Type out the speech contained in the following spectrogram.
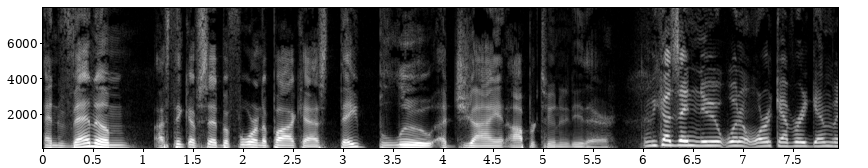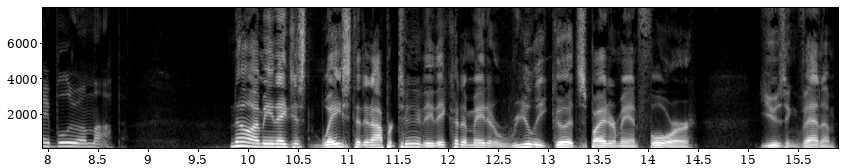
and Venom. I think I've said before in the podcast, they blew a giant opportunity there. Because they knew it wouldn't work ever again, they blew him up. No, I mean they just wasted an opportunity. They could have made a really good Spider-Man 4 using Venom.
